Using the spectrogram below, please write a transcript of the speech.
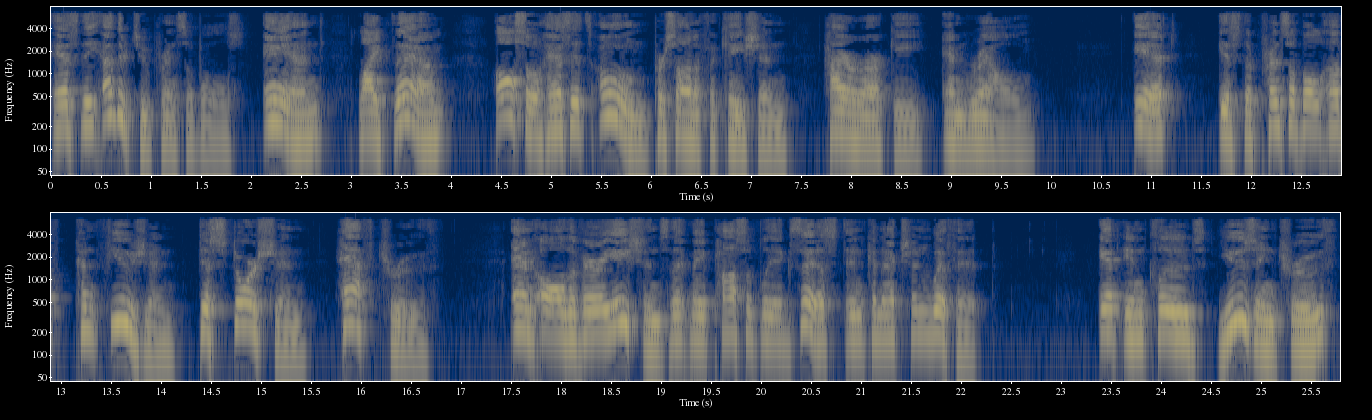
as the other two principles, and, like them, also has its own personification, hierarchy, and realm. It is the principle of confusion, distortion, half-truth, and all the variations that may possibly exist in connection with it. It includes using truth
